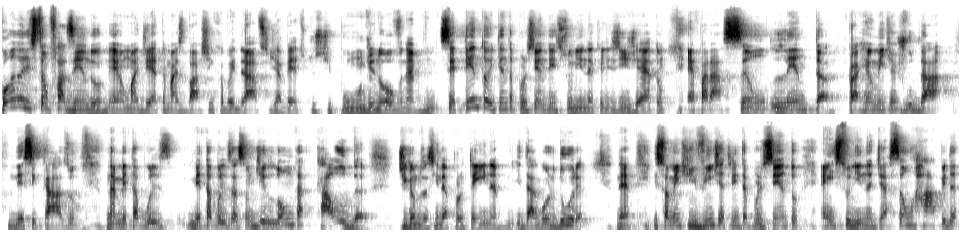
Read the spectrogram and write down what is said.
quando eles estão fazendo é, uma dieta mais baixa em carboidratos, diabéticos tipo 1 de novo, né? 70 a 80% da insulina que eles injetam é para ação lenta, para realmente ajudar, nesse caso, na metaboliz metabolização de longa cauda, digamos assim, da proteína e da gordura, né? E somente de 20 a 30% é insulina de ação rápida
